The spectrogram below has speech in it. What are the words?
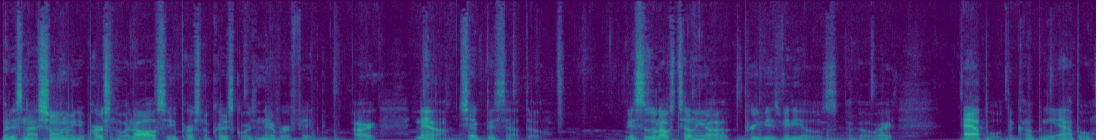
but it's not showing on your personal at all. So your personal credit score is never affected. All right. Now, check this out though. This is what I was telling y'all previous videos ago, right? Apple, the company Apple,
